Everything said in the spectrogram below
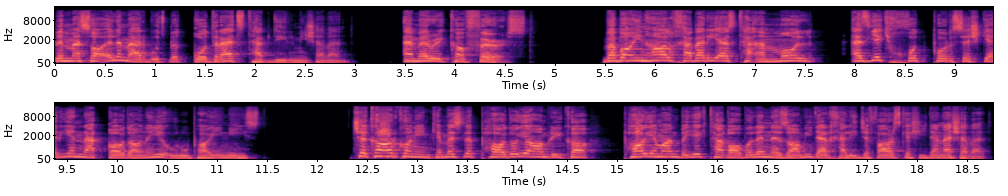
به مسائل مربوط به قدرت تبدیل می شوند. امریکا فرست و با این حال خبری از تأمل از یک خودپرسشگری نقادانه اروپایی نیست. چه کار کنیم که مثل پادوی آمریکا پایمان به یک تقابل نظامی در خلیج فارس کشیده نشود؟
